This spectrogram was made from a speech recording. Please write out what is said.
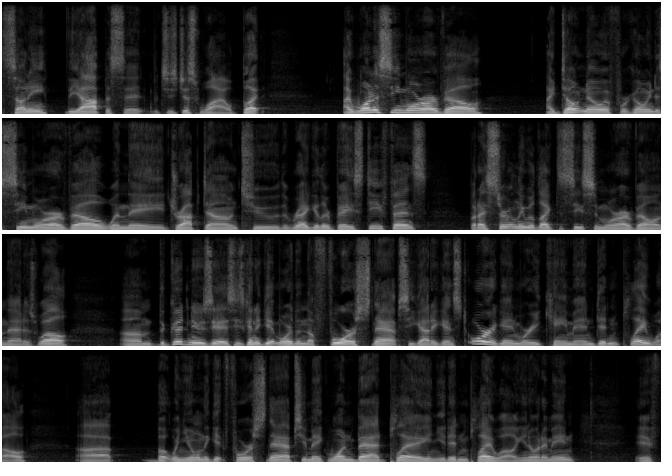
Sonny, the opposite, which is just wild. But I want to see more Arvell. I don't know if we're going to see more Arvell when they drop down to the regular base defense but I certainly would like to see some more Arvell on that as well. Um, the good news is he's going to get more than the four snaps he got against Oregon, where he came in, didn't play well. Uh, but when you only get four snaps, you make one bad play and you didn't play well. You know what I mean? If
